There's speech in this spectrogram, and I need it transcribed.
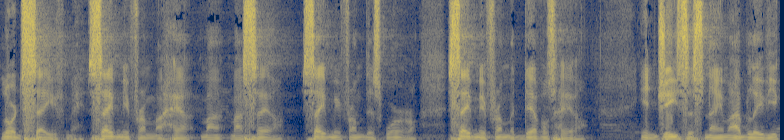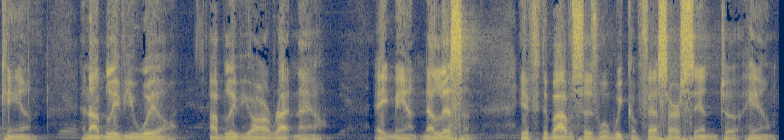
Lord, save me. Save me from my, ha- my myself. Save me from this world. Save me from the devil's hell. In Jesus' name, I believe you can. And I believe you will. I believe you are right now. Amen. Now listen. If the Bible says when we confess our sin to Him,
